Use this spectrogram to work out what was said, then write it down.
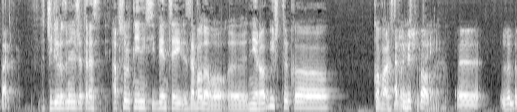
Tak. Czyli rozumiem, że teraz absolutnie nic więcej zawodowo y, nie robisz, tylko kowalstwo Znaczy jest wiesz co, tutaj. y, żeby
